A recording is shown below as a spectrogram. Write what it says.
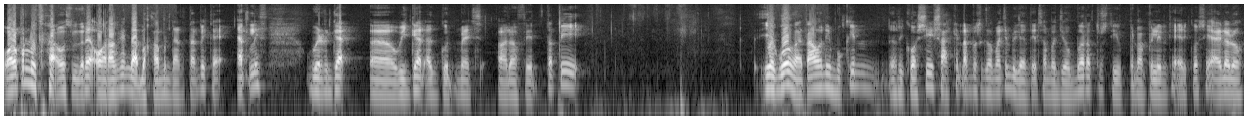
Walaupun lu tahu sebenarnya orangnya nggak bakal menang tapi kayak at least we got uh, we got a good match out of it. Tapi ya gue nggak tahu nih mungkin Ricochet sakit apa segala macam diganti sama Jobber terus dipenampilin kayak Ricochet I don't know.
